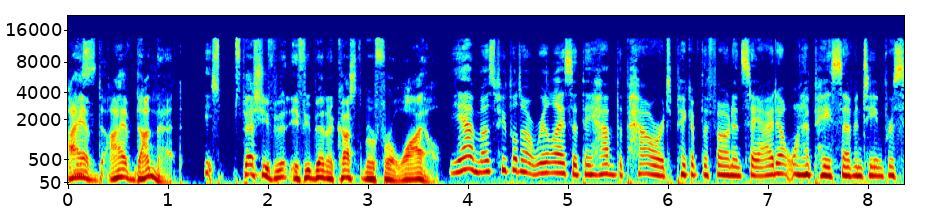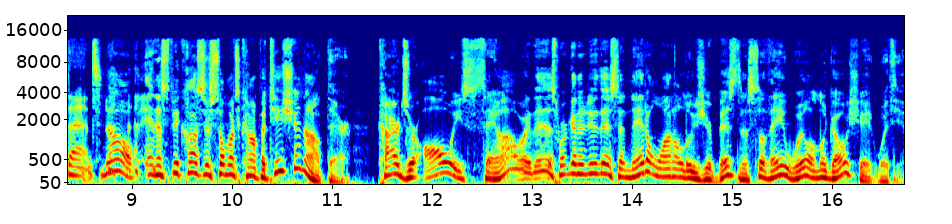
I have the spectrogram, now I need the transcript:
I have I have done that, especially if, if you've been a customer for a while. Yeah, most people don't realize that they have the power to pick up the phone and say, I don't want to pay 17%. No, and it's because there's so much competition out there. Cards are always saying, "Oh, we're this, we're going to do this," and they don't want to lose your business, so they will negotiate with you.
